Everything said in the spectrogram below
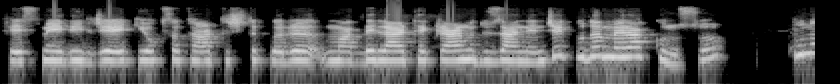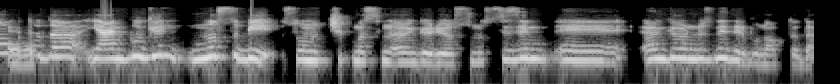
fesme edilecek yoksa tartıştıkları maddeler tekrar mı düzenlenecek? Bu da merak konusu. Bu noktada evet. yani bugün nasıl bir sonuç çıkmasını öngörüyorsunuz? Sizin e, öngörünüz nedir bu noktada?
